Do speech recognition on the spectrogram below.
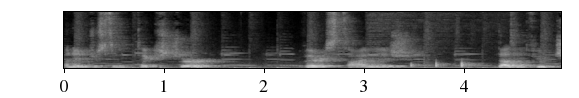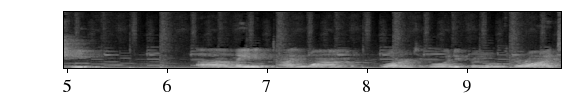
an interesting texture, very stylish, doesn't feel cheap. Uh, made in Taiwan, warranty void if removed, the right?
